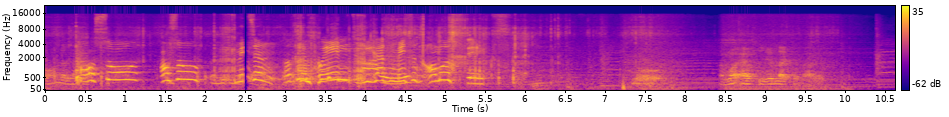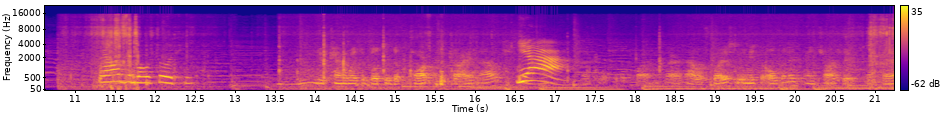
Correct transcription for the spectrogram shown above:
on the land. Also, also Mason can play it because Mason almost sticks. Good. And what else do you like about it? I like the mobility. Mm, you can't wait to go to the park and try it out. Yeah. Let's go to the park and try it out. First, we need to open it and charge it. Okay,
